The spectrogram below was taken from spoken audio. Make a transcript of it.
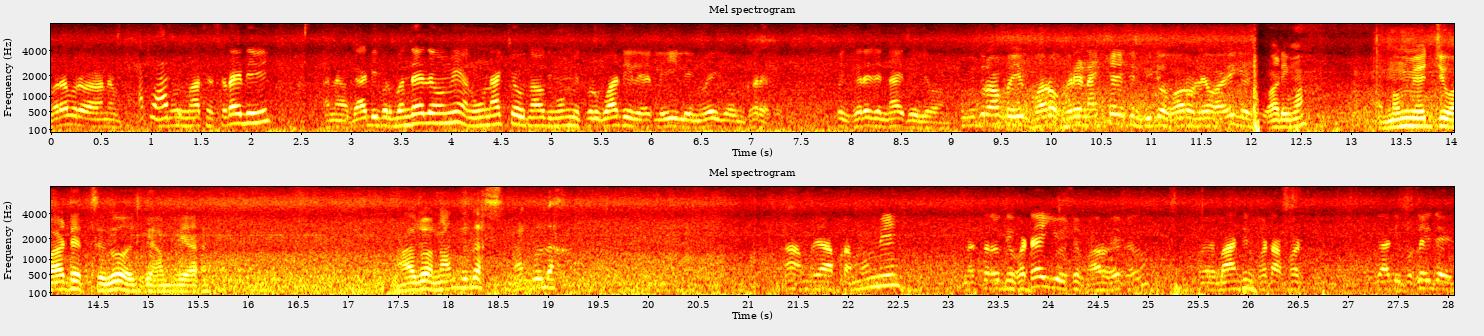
બરાબર અને મમ્મી માથે ચડાવી દેવી અને ગાડી પર બંધાઈ દે મમ્મી અને હું નાખ્યો ત્યાં સુધી મમ્મી થોડુંક વાટી લે એટલે એ લઈને વહી જાઉં ઘરે. પછી ઘરે જઈને નાહી ધોઈ લેવાનું. મિત્રો આપણે એક ભારો ઘરે નાખ્યા છે ને બીજો ભારો લેવા આવી ગયા છે. વાડીમાં. અને મમ્મી હજુ વાટે જ છે જો હજી આમ યાર હા, જો, નાખ દીધા નાખ દીધા. અમે આપણા મમ્મી, નતર સુધી ફટાઈ ગયું છે મારો એક બાંધીને ફટાફટ ગાડી પર લઈ જાય.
